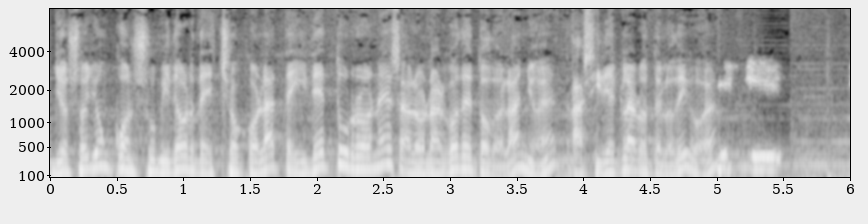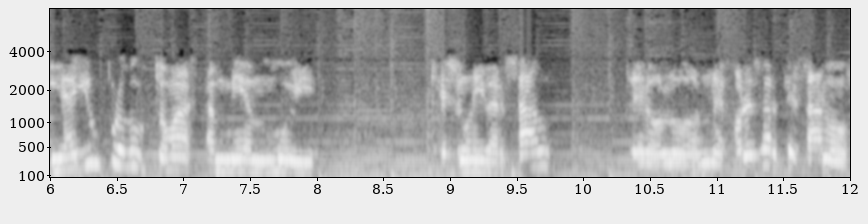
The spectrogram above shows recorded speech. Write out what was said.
yo soy un consumidor de chocolate y de turrones a lo largo de todo el año, ¿eh? Así de claro te lo digo, ¿eh? Y, y- y hay un producto más también muy que es universal, pero los mejores artesanos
